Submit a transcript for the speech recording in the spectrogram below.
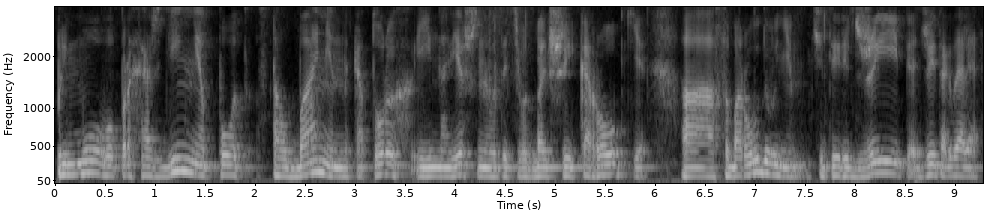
прямого прохождения под столбами, на которых и навешаны вот эти вот большие коробки а, с оборудованием 4G, 5G и так далее.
